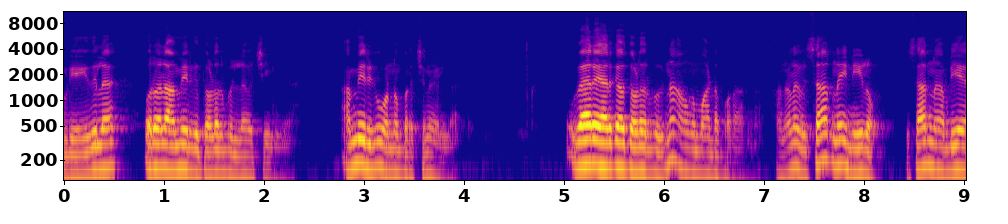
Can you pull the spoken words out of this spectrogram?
உடைய இதில் ஒருவேளை அமீருக்கு தொடர்பு இல்லை வச்சுக்கோங்க. அமீருக்கு ஒன்றும் பிரச்சனை இல்லை. வேறு யாருக்காவது தொடர்பு இருக்குன்னா அவங்க மாட்ட போகிறாங்க அதனால் விசாரணை நீளும். விசாரணை அப்படியே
